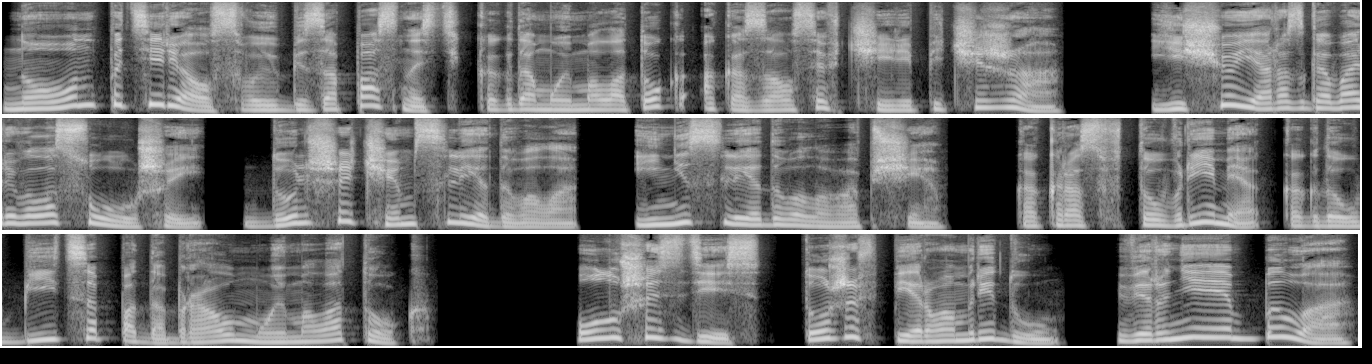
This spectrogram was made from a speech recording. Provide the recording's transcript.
но он потерял свою безопасность, когда мой молоток оказался в черепе чижа. Еще я разговаривала с Улушей, дольше, чем следовало, и не следовало вообще. Как раз в то время, когда убийца подобрал мой молоток. Олуша здесь, тоже в первом ряду. Вернее, была,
